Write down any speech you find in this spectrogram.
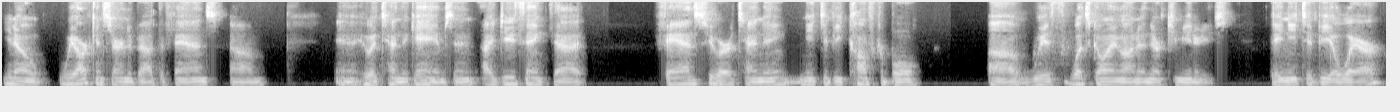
you know, we are concerned about the fans um, who attend the games. And I do think that fans who are attending need to be comfortable uh, with what's going on in their communities. They need to be aware.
